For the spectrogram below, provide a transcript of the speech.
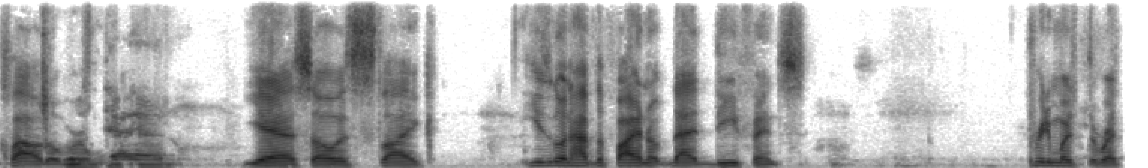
cloud over His dad. Yeah, so it's like he's gonna have to find up that defense pretty much the rest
